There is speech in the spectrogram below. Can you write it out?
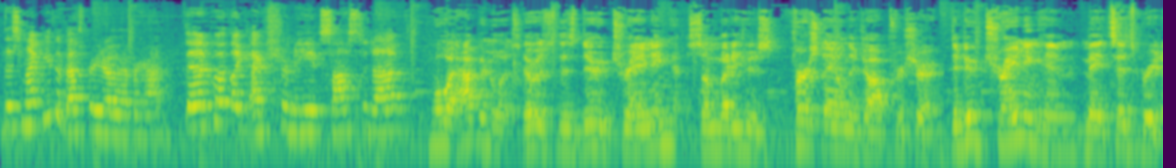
This might be the best burrito I've ever had. Then I put like extra meat, sauced it up. Well, what happened was there was this dude training somebody who's first day on the job for sure. The dude training him made Syd's burrito.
